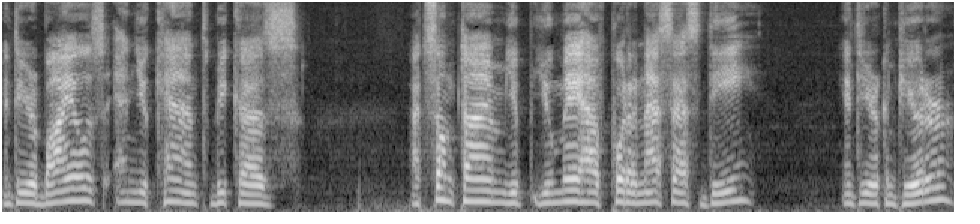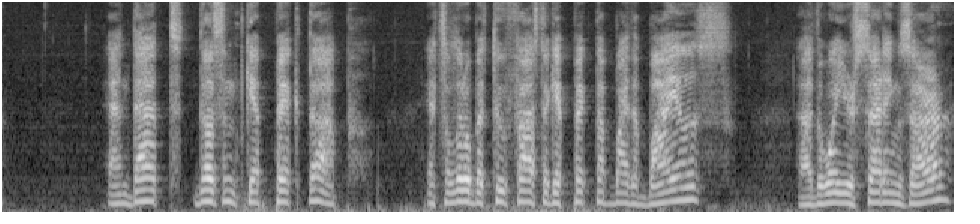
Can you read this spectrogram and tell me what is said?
into your BIOS and you can't because at some time you you may have put an SSD into your computer and that doesn't get picked up it's a little bit too fast to get picked up by the BIOS uh, the way your settings are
